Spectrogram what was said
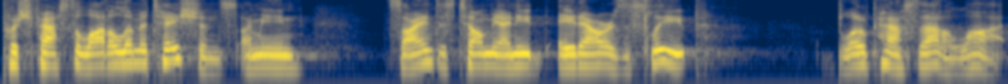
Push past a lot of limitations. I mean, scientists tell me I need eight hours of sleep. Blow past that a lot.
